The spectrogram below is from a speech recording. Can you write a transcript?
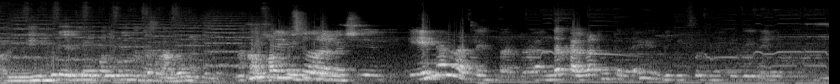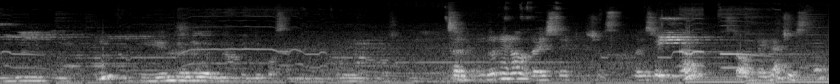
అది నీకు కూడా ఎట్లా అయిపోతుంది కూడా నాకు అసలు అర్థమవుతుంది నాకు అలవాటు లేదు. ఏం అందరికి అలవాటు ఉంటుందా? ఇది మీకు ఏం తెలియదు నా పెళ్ళి కోసం నేను రైస్ పెట్టి చూస్తాను రైస్ పైన చూస్తాను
